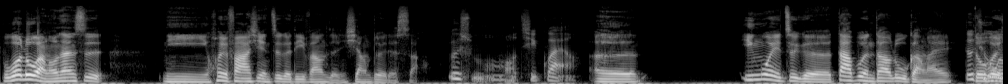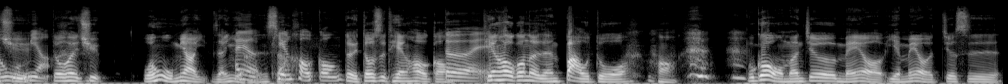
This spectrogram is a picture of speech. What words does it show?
不过鹿港龙山寺你会发现这个地方人相对的少。为什么？好奇怪啊！呃，因为这个大部分到鹿港来都会去，都会去文武庙，人也很少。天后宫对，都是天后宫。对，天后宫的人爆多 哈。不过我们就没有，也没有就是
